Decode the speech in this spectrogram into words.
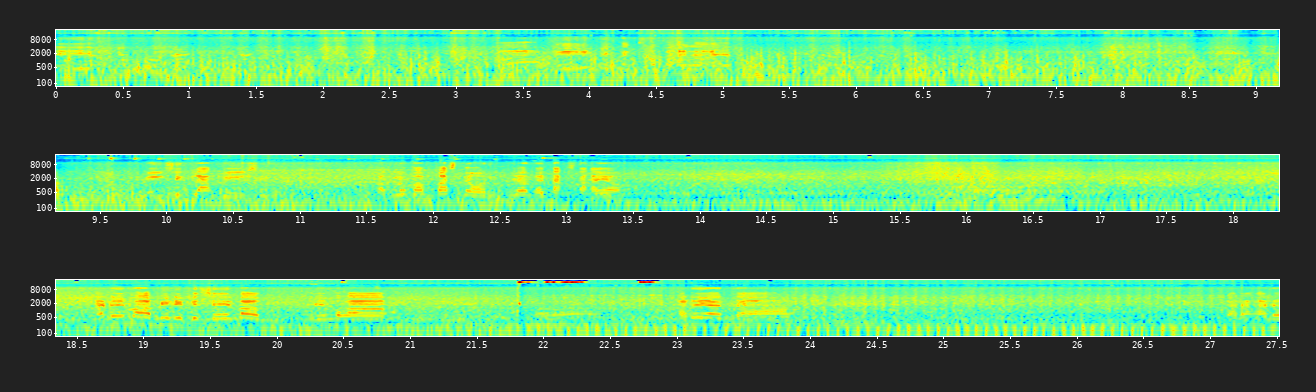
Eh, ah, okay. May tax na pala kaya no? Basic lang, basic. Pag lumampas doon, yun, may tax na kayo. Ano yung mga benefits niya, ma'am? Yung mga... ah, ano yan? ah, parang ano,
